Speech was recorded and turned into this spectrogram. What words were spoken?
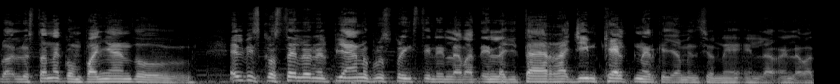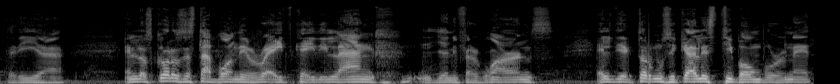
lo, están acompañando Elvis Costello en el piano, Bruce Springsteen en la, en la guitarra, Jim Keltner, que ya mencioné, en la, en la batería. En los coros está Bonnie Raitt, Katie Lang, y Jennifer Warnes. El director musical es T-Bone Burnett.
